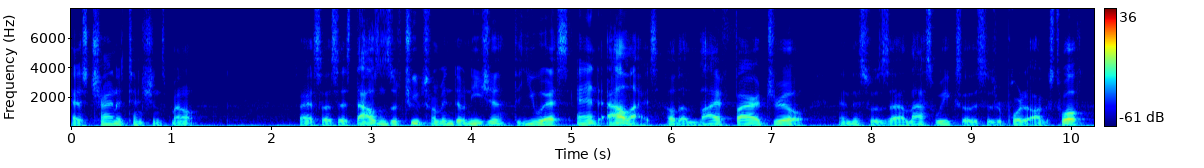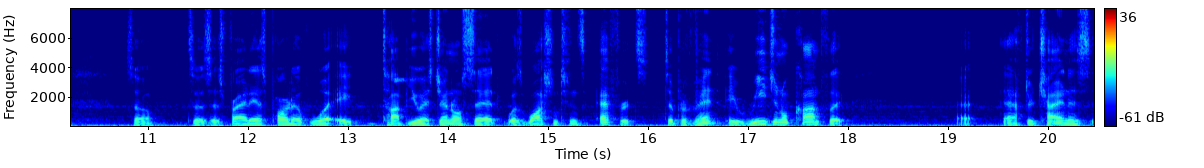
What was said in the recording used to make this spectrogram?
as China tensions mount. Right, so it says thousands of troops from Indonesia, the U.S., and allies held a live fire drill, and this was uh, last week. So this is reported August 12th. So, so it says Friday as part of what a top U.S. general said was Washington's efforts to prevent a regional conflict uh, after China's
